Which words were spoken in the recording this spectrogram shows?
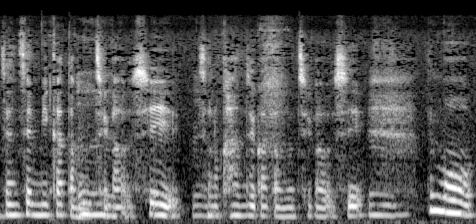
全然見方も違うしうんうん。その感じ方も違うし。うん。でも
